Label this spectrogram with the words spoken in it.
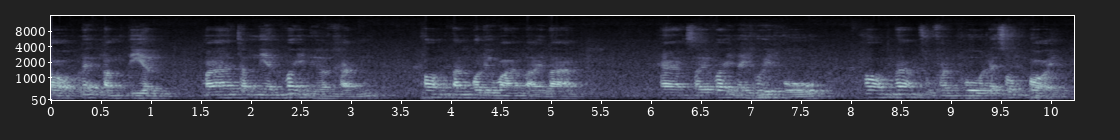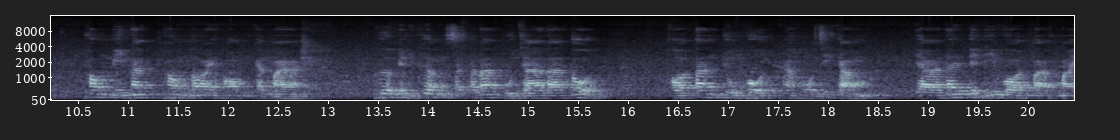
ตอกและลำเตียน มาจำเนียนไว้เหนือขัน พร้อมตั้งบริวารหลายลานหากใส่ไว้ในถ้วยโถพร้อมน้ำสุขันโทและส้มปล่อยพร้อมมีนักพร้อมน้อยหอมกันมา เพื่อเป็นเครื่องสักการะบูชาลาโต้ขอตั้นจุมโพธอโหสิกรรม อย่าได้เป็นนิวรณ์บาปใหม่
